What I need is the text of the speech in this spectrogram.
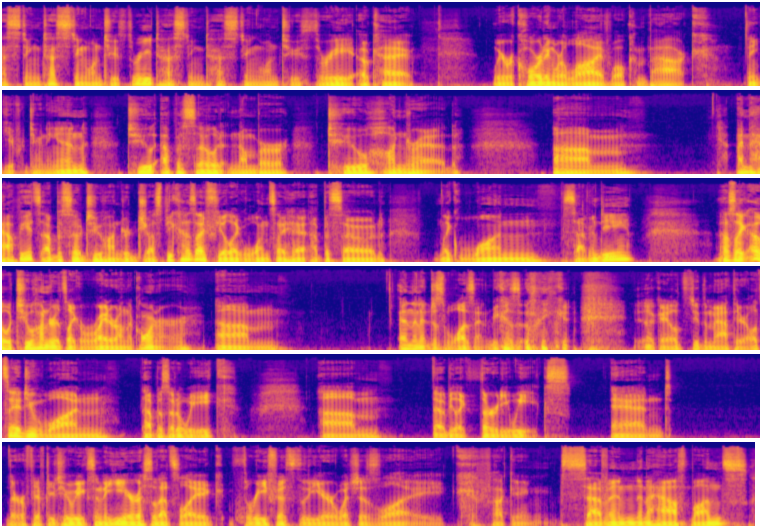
Testing, testing, one, two, three. Testing, testing, one, two, three. Okay. We're recording, we're live. Welcome back. Thank you for tuning in to episode number 200. Um, I'm happy it's episode 200 just because I feel like once I hit episode like 170, I was like, oh, 200 is like right around the corner. Um, and then it just wasn't because like okay let's do the math here. Let's say i do one episode a week. Um that would be like 30 weeks. And there are 52 weeks in a year so that's like three-fifths of the year which is like fucking seven and a half months.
